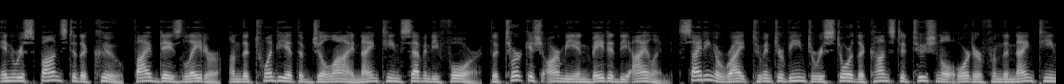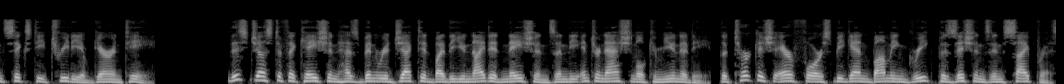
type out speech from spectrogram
In response to the coup, five days later, on 20 July 1974, the Turkish army invaded the island, citing a right to intervene to restore the constitutional order from the 1960 Treaty of Guarantee. This justification has been rejected by the United Nations and the international community. The Turkish Air Force began bombing Greek positions in Cyprus,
